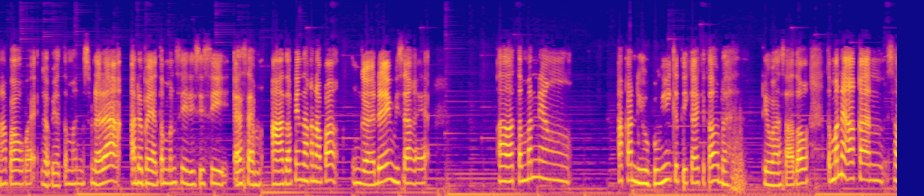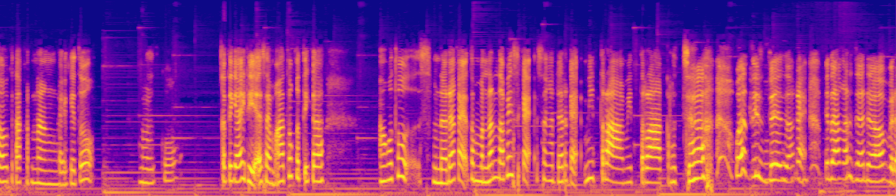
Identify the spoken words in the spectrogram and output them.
Kenapa aku kayak nggak punya teman? Sebenarnya ada banyak teman sih di sisi SMA tapi entah kenapa nggak ada yang bisa kayak eh, teman yang akan dihubungi ketika kita udah dewasa atau teman yang akan selalu kita kenang. Kayak gitu menurutku ketika di SMA tuh ketika aku tuh sebenarnya kayak temenan tapi kayak sekedar kayak mitra mitra kerja. What is this? Kayak mitra kerja dalam ber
